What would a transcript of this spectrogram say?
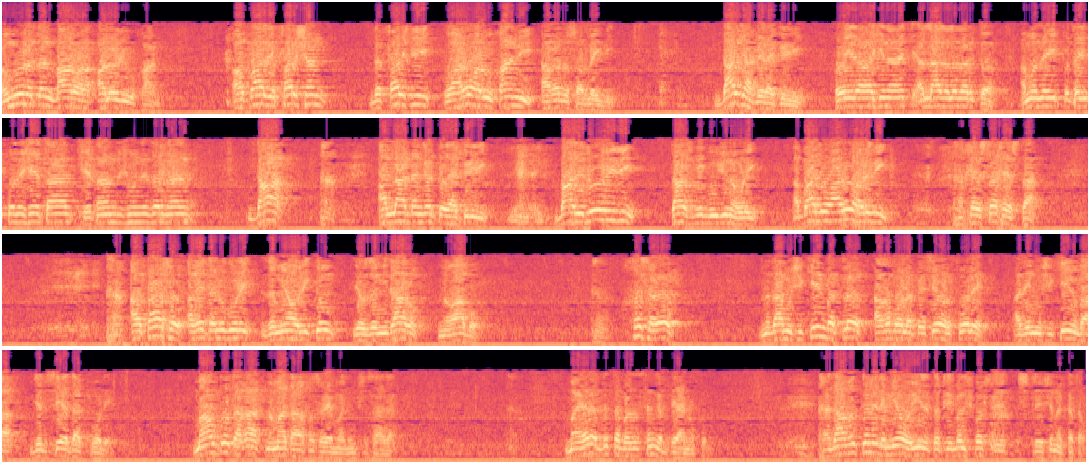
عمولتن بار والا علولی اوخان او بعض فرشن د فرش دی وارو وارو خان دی هغه د سرلې دی دا چا پیدا کړی او دا شنه چې الله تعالی درک امر دې پته کو د شیطان شیطان دشمن دې درګان دا الله دنګر پیدا کړی بعض لوري دي تاسو به بوجونه وړي اباځه وارو اړ دي خيستا خيستا او تاسو هغه ته وګورئ زمیا ولیکم یو زمیدارو نوابو خسرو نو دا مشکین بتلو هغه بوله پیسې ور کولې ا دې مشکین با جلسه ادا کولې ما کو تاغه نما تا خسرې معلوم څه ساده ما هر د ته بز څنګه بیان وکړ دا وکړه د میا وینه تقریبا شپږ سټیشن کتاو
